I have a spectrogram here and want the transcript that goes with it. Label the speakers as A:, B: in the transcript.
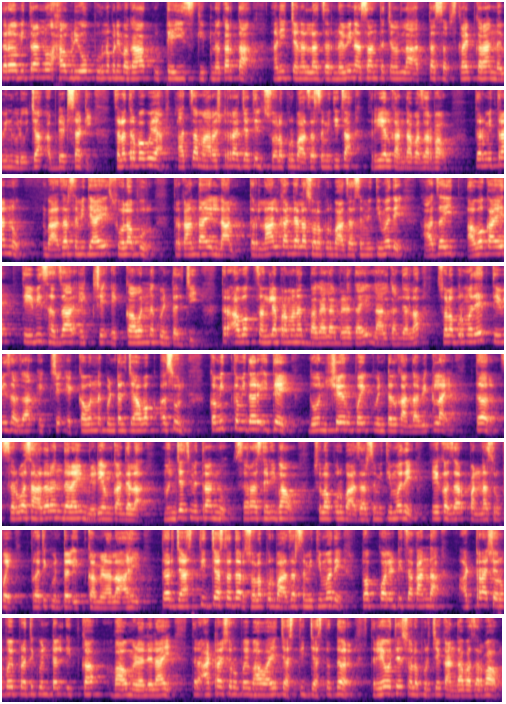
A: तर मित्रांनो हा व्हिडिओ पूर्णपणे बघा कुठेही स्किप न करता. आणि चॅनलला जर नवीन असाल तर चॅनलला आत्ता सबस्क्राईब करा नवीन व्हिडिओच्या अपडेटसाठी. चला तर बघूया आजचा महाराष्ट्र राज्यातील सोलापूर बाजार समितीचा रिअल कांदा बाजार भाव. तर मित्रांनो बाजार समिती आहे सोलापूर. तर कांदा आहे लाल. तर लाल कांद्याला सोलापूर बाजार समितीमध्ये आजही आवक आहे तेवीस हजार एकशे एक्कावन्न क्विंटलची. तर आवक चांगल्या प्रमाणात बघायला मिळत आहे लाल कांद्याला. सोलापूरमध्ये तेवीस हजार एकशे एक्कावन्न क्विंटलची आवक असून कमीत कमी दर इथे दोनशे रुपये क्विंटल कांदा विकलाय. तर सर्वसाधारण दर आहे मीडियम कांद्याला. म्हणजेच मित्रांनो सरासरी भाव सोलापूर बाजार समितीमध्ये एक हजार पन्नास रुपये प्रति क्विंटल इतका मिळाला आहे. तर जास्तीत जास्त दर सोलापूर बाजार समितीमध्ये टॉप क्वालिटीचा कांदा अठराशे रुपये प्रति क्विंटल इतका भाव मिळालेला आहे. तर अठराशे रुपये भाव आहे जास्तीत जास्त दर. तर हे होते सोलापूरचे कांदा बाजार भाव.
